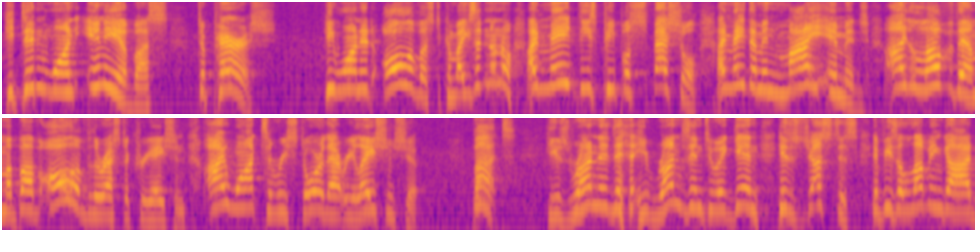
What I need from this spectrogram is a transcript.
He didn't want any of us to perish. He wanted all of us to come by. He said, No, no, I made these people special. I made them in my image. I love them above all of the rest of creation. I want to restore that relationship. But he's running, he runs into again his justice. If he's a loving God,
